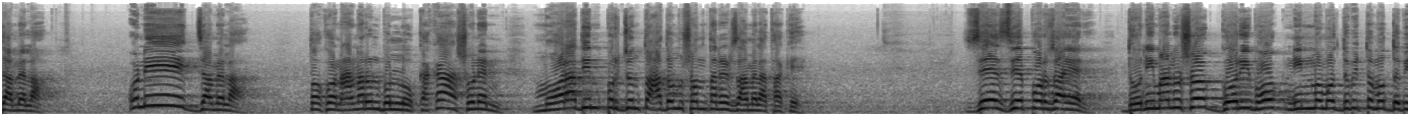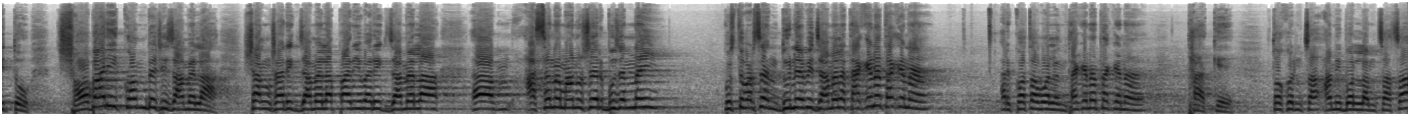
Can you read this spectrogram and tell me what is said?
ঝামেলা অনেক ঝামেলা। তখন আনারুল বলল, কাকা, শোনেন, মরা দিন পর্যন্ত আদম সন্তানের ঝামেলা থাকে। যে যে পর্যায়ের ধনী মানুষ হোক, গরিব হোক, নিম্ন, মধ্যবিত্ত মধ্যবিত্ত, সবারই কম বেশি ঝামেলা। সাংসারিক ঝামেলা, পারিবারিক ঝামেলা আছে না মানুষের, বুঝেন নাই? বুঝতে পারছেন? দুনিয়াবি ঝামেলা থাকে না থাকে না? আর কথা বলেন, থাকে না থাকে না? থাকে। তখন আমি বললাম, চাচা,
